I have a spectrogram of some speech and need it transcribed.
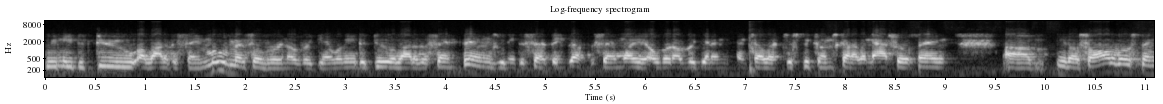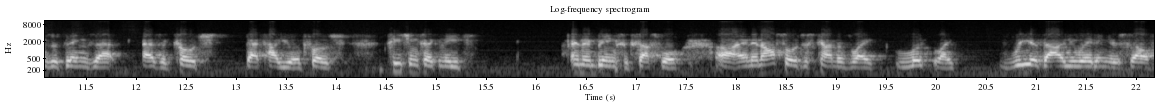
we need to do a lot of the same movements over and over again. We need to do a lot of the same things. We need to set things up the same way over and over again until it just becomes kind of a natural thing. Um, you know, so all of those things are things that, as a coach, that's how you approach teaching technique and then being successful. Uh, and then also just kind of like look like reevaluating yourself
